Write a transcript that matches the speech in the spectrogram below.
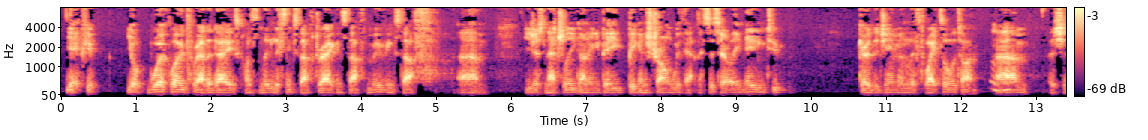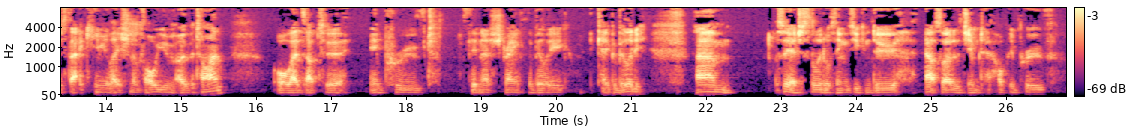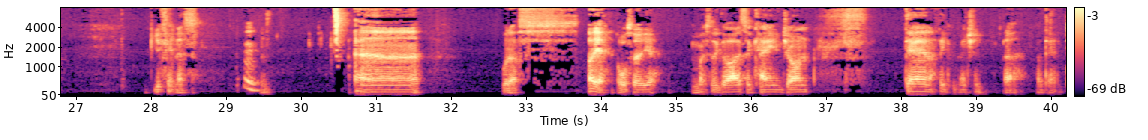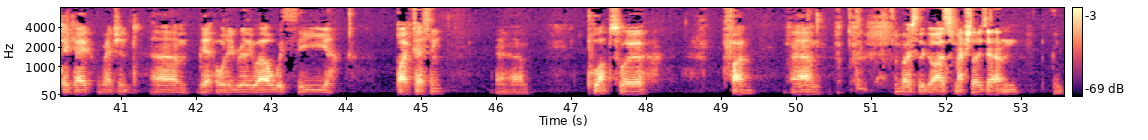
yeah, if you your workload throughout the day is constantly lifting stuff, dragging stuff, moving stuff, um, you're just naturally going to be big and strong without necessarily needing to go to the gym and lift weights all the time. Um, it's just that accumulation of volume over time all adds up to improved fitness, strength, ability, capability. Um, so yeah, just the little things you can do outside of the gym to help improve your fitness. Uh, what else? Oh yeah, also yeah, most of the guys, like Kane, John, Dan, I think we mentioned, uh, not Dan, DK, we mentioned, um, yeah, all did really well with the bike testing. Um, pull-ups were fun. Um, so most of the guys smashed those out, and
